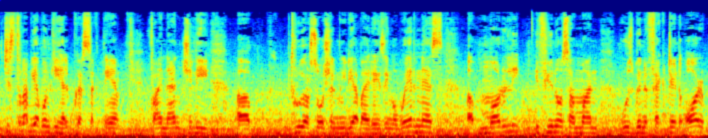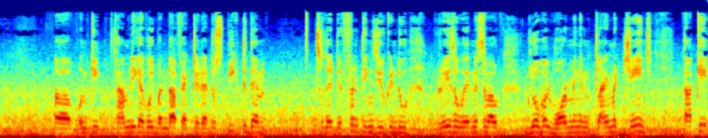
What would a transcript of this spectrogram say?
जिस तरह भी आप उनकी हेल्प कर सकते हैं financially through your social media by raising awareness morally if you know someone who is been affected और उनकी फैमिली का कोई बंदा अफेक्टेड है to speak to them so there are different things you can do. Raise awareness about global warming and climate change ताकि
